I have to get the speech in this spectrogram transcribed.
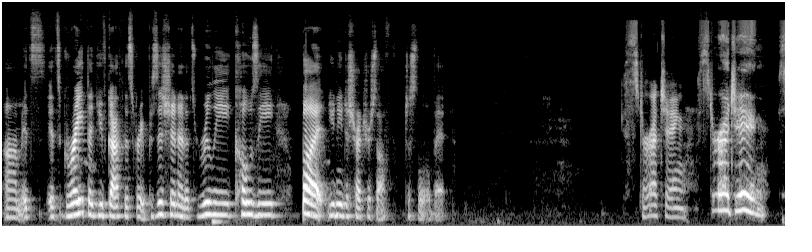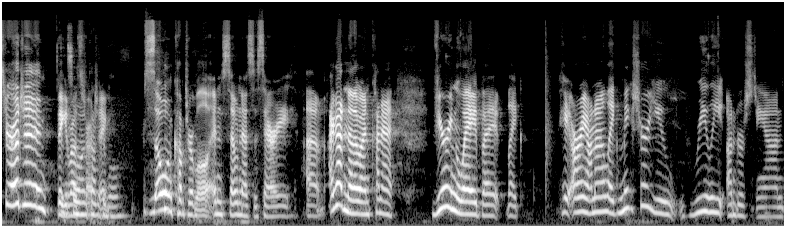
Um, it's it's great that you've got this great position and it's really cozy, but you need to stretch yourself just a little bit. Stretching, stretching, stretching. Thinking it's about so stretching. So uncomfortable and so necessary. Um, I got another one, kind of veering away, but like, hey, Arianna, like, make sure you really understand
